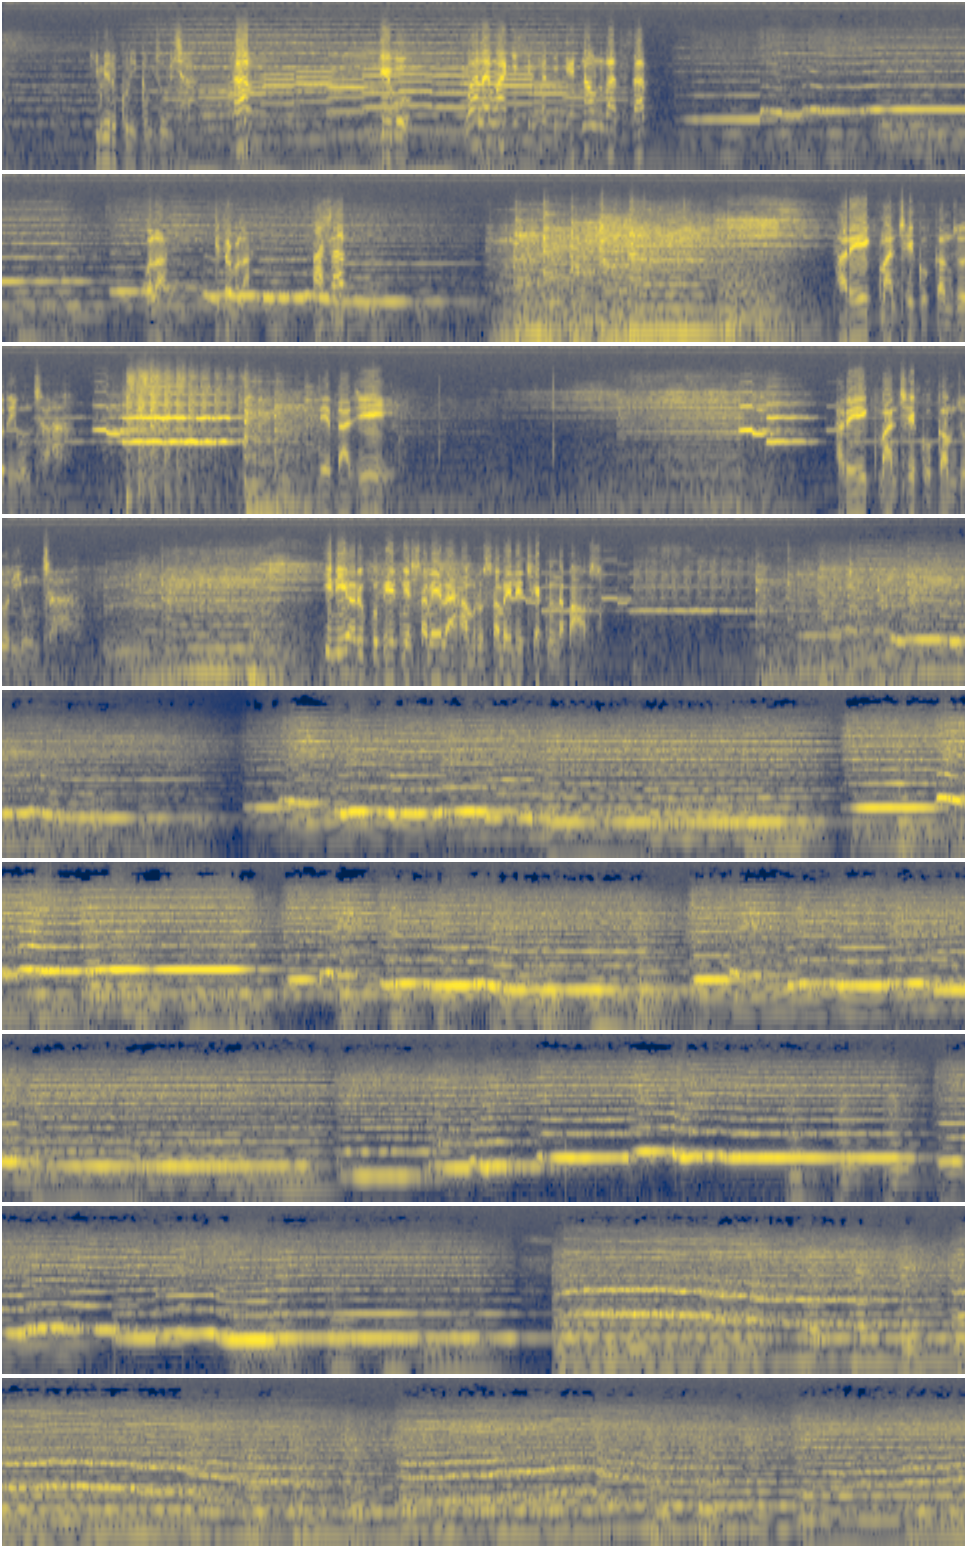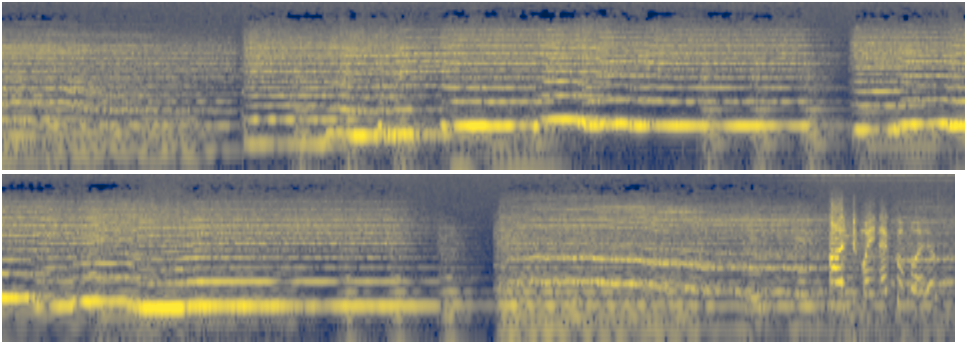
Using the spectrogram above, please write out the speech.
कि मेरो कुनै कमजोरी छ? के भो उहाँलाई उहाँकी श्रीमती भेट्न आउनु भएको छ साहब? बोला भित्र बोला साहब। हरेक मान्छेको कमजोरी हुन्छ। नेताजी। हरेक मान्छेको कमजोरी हुन्छ। यिनीहरूको भेट्ने समयलाई हाम्रो समयले छेक्न नपाओस्। না কুমারক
